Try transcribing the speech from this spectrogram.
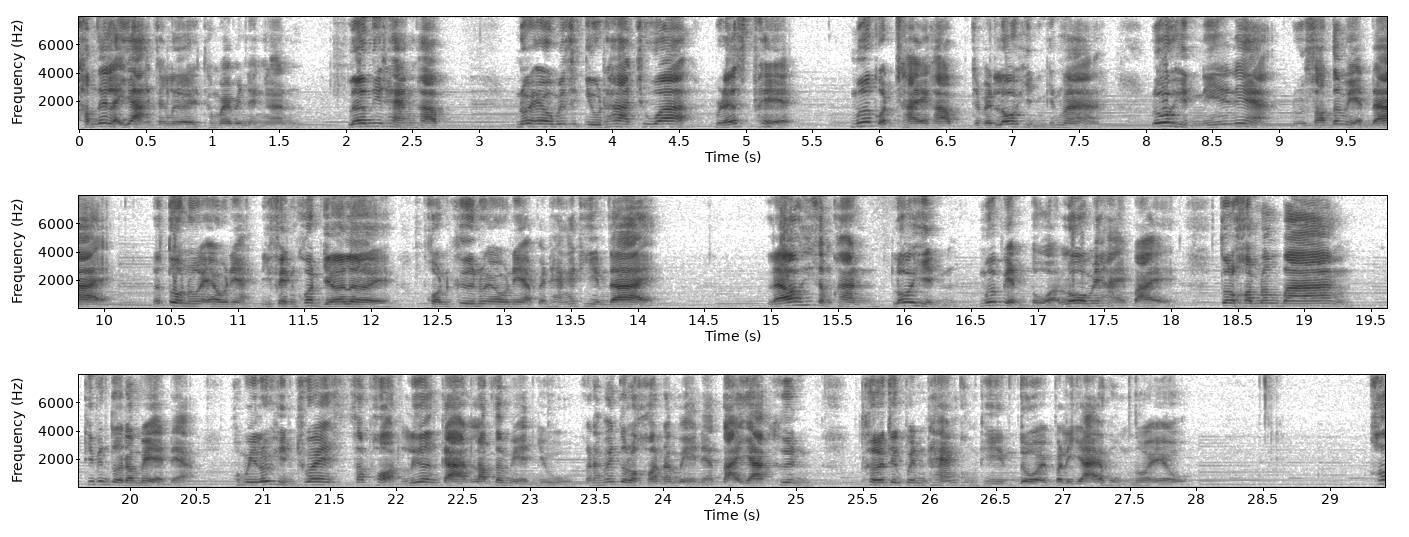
ทำได้หลายอย่างจังเลยทำไมเป็นอย่างนั้น เริ่มที่แทงครับโนเอลมีสกิลท่าชื่อว่า breastplate เมื่อกดใช้ครับจะเป็นโล่หินขึ้นมา โลหินนี้เนี่ยดูซับดาเมจได้ แล้วตัวโนเอลเนี่ยดีเฟนต์โคตรเยอะเลย ผลคือโนเอลเนี่ยเป็นแทงให้ทีมได้ แล้วที่สำคัญโลหินเมื่อเปลี่ยนตัวโลไม่หายไป ตัวละครบางๆ ที่เป็นตัวดาเมจเนี่ยพอมีโลหินช่วยซัพพอร์ตเรื่องการรับดาเมจอยู่ ก็ทำให้ตัวละครดาเมจเนี่ยตายยากขึ้น เธอจึงเป็นแทงของทีมโดยปริยายให้ผมโนเอลข้อ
